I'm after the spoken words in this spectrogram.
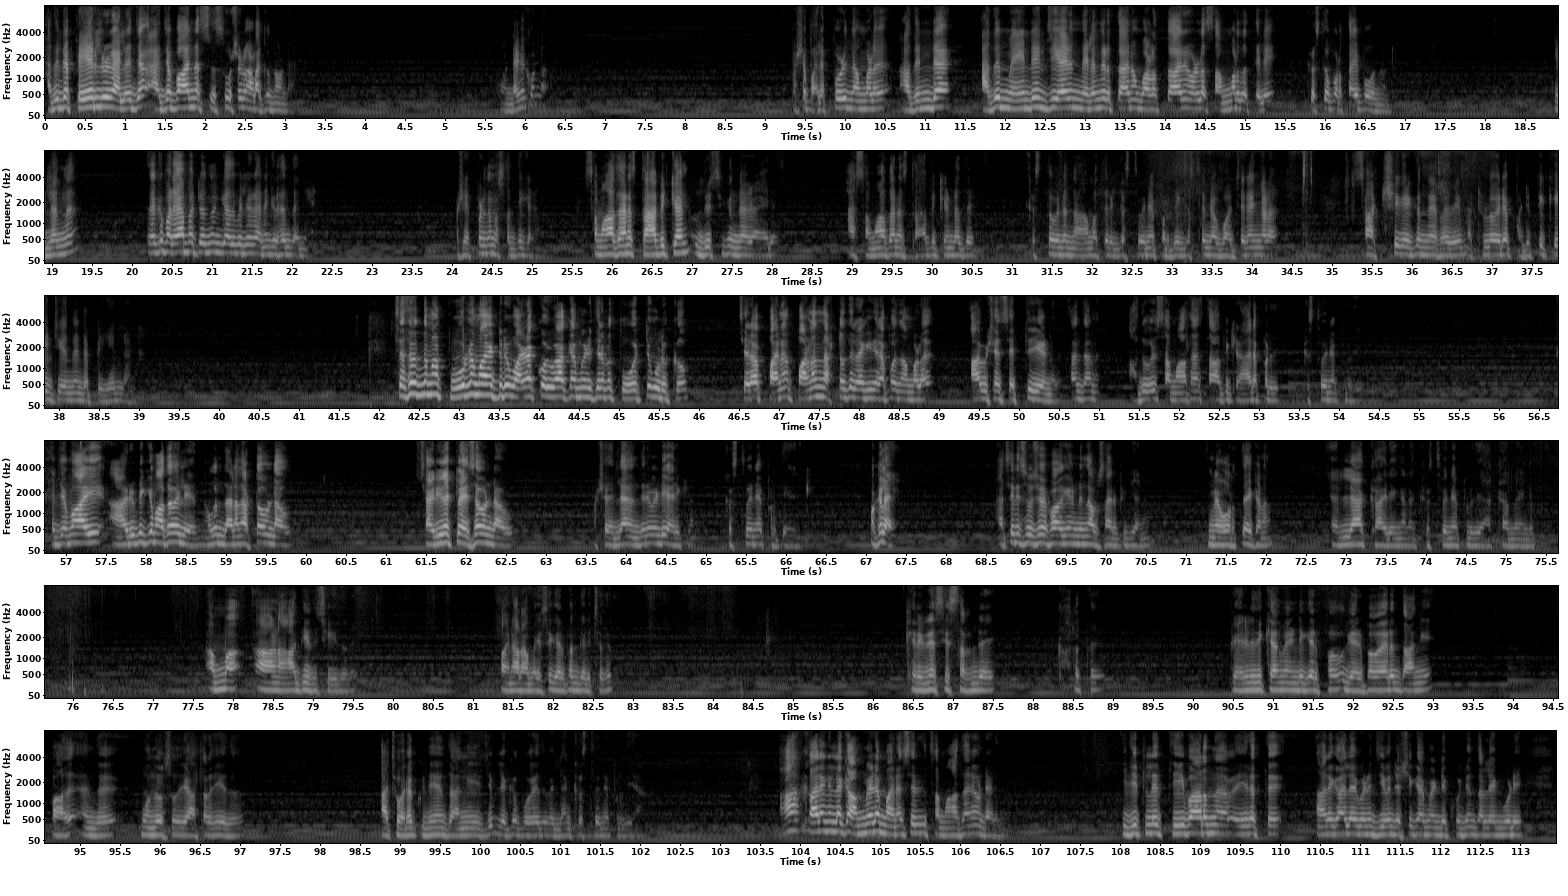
അതിന്റെ പേരിലൊരു അലജ അജപാലന ശുശ്രൂഷകൾ നടക്കുന്നുണ്ട്. ഉണ്ടെങ്കിൽ കൊള്ളാം. പക്ഷെ പലപ്പോഴും നമ്മൾ അതിന്റെ അത് മെയിന്റെയിൻ ചെയ്യാനും നിലനിർത്താനും വളർത്താനും ഉള്ള സമ്മർദ്ദത്തിൽ ക്രിസ്തു പുറത്തായി പോകുന്നുണ്ട്. ഇല്ലെന്ന് ഇതൊക്കെ പറയാൻ പറ്റുമെന്നെങ്കിൽ അത് വലിയൊരു അനുഗ്രഹം തന്നെയാണ്. പക്ഷെ എപ്പോഴും നമ്മൾ ശ്രദ്ധിക്കണം. സമാധാനം സ്ഥാപിക്കാൻ ഉദ്ദേശിക്കുന്നവരായാലും ആ സമാധാനം സ്ഥാപിക്കേണ്ടത് ക്രിസ്തുവിന്റെ നാമത്തിൽ ക്രിസ്തുവിനെ പ്രതി ക്രിസ്തുവിന്റെ വചനങ്ങൾ സാക്ഷീകരിക്കുന്ന ഹൃദയം മറ്റുള്ളവരെ പഠിപ്പിക്കുകയും ചെയ്യുന്നതിന്റെ പേരിലാണ്. ചില സമയത്ത് നമ്മൾ പൂർണമായിട്ടൊരു വഴക്ക് ഒഴിവാക്കാൻ വേണ്ടി ചിലപ്പോൾ തോറ്റു കൊടുക്കും ചില പണം പണം നഷ്ടത്തിലാക്കി ചിലപ്പോൾ നമ്മൾ ആ വിഷയം സെറ്റ് ചെയ്യേണ്ടത്. അതെന്താണ്? അതൊരു സമാധാനം സ്ഥാപിക്കണം. ആരെ പ്രതി? ക്രിസ്തുവിനെ പ്രതി. നിജമായി ആരോപിക്കുക മാത്രമല്ലേ നമുക്ക് ധനനഷ്ടം ഉണ്ടാവും. ശരീരക്ലേശം ഉണ്ടാവും. പക്ഷെ എല്ലാം എന്തിനു വേണ്ടി വേണ്ടിയായിരിക്കണം? ക്രിസ്തുവിനെ പ്രതി പ്രതിയായിരിക്കണം. മക്കളെ അച്ഛന് സുശഭാഗ്യം ഉണ്ടെന്ന് അവസാനിപ്പിക്കുകയാണ്. നിങ്ങളെ ഓർത്തേക്കണം. എല്ലാ കാര്യങ്ങളും ക്രിസ്തുവിനെ പ്രതിയാക്കാൻ വേണ്ടി അമ്മ ആണ് ആദ്യം ഇത് ചെയ്തത്. പതിനാറാം വയസ്സ് ഗർഭം ധരിച്ചത്. കെറിന സിസ്റ്ററിന്റെ കാലത്ത് പേരെഴുതിക്കാൻ വേണ്ടി ഗർഭ ഗർഭവയറും താങ്ങി എന്ത് മൂന്ന് ദിവസം യാത്ര ചെയ്തത്. ആ ചോര കുഞ്ഞിനെ താങ്ങി ഈജിപ്തിലേക്ക് പോയതും എല്ലാം ക്രിസ്തുവിനെ പ്രതിയാണ്. ആ കാലങ്ങളിലൊക്കെ അമ്മയുടെ മനസ്സിൽ സമാധാനം ഉണ്ടായിരുന്നു. ഈജിപ്തിലെ തീപാറുന്ന വെയിലത്ത് നാലുകാലെ വീണ് ജീവൻ രക്ഷിക്കാൻ വേണ്ടി കുഞ്ഞും തള്ളയും കൂടി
